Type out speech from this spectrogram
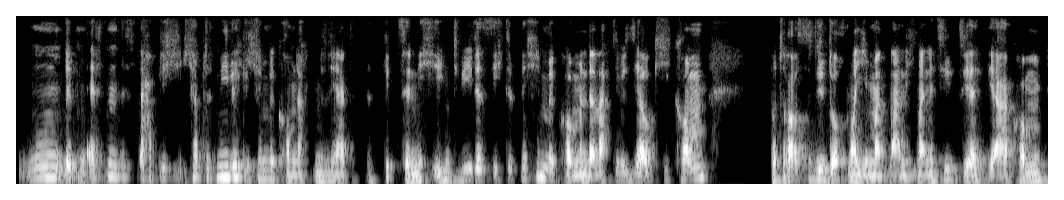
mit dem Essen, das hab ich, ich habe das nie wirklich hinbekommen. Dachte mir, ja, das, das gibt's ja nicht irgendwie, dass ich das nicht hinbekomme. Und dann dachte ich mir, ja, okay, komm, vertraust du dir doch mal jemanden an. Ich meine, es hieß zuerst, ja, komm,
